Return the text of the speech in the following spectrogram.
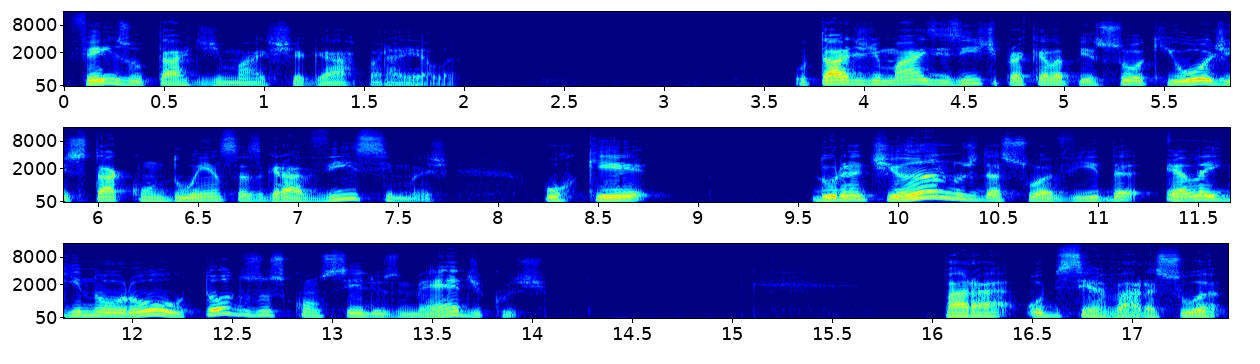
fez o tarde demais chegar para ela. O tarde demais existe para aquela pessoa que hoje está com doenças gravíssimas, porque durante anos da sua vida ela ignorou todos os conselhos médicos para observar a sua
